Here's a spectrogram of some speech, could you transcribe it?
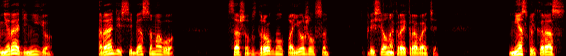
Не ради нее, ради себя самого. Саша вздрогнул, поежился, присел на край кровати. Несколько раз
